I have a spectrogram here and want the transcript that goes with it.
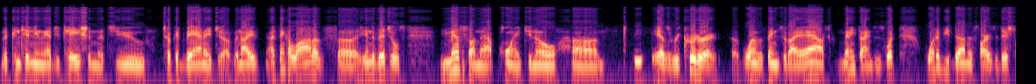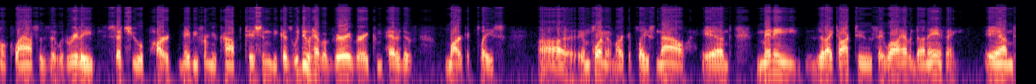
the continuing education that you took advantage of, and I, I think a lot of uh, individuals miss on that point. You know, um, as a recruiter, one of the things that I ask many times is what what have you done as far as additional classes that would really set you apart, maybe from your competition? Because we do have a very very competitive marketplace, uh, employment marketplace now, and many that I talk to say, "Well, I haven't done anything," and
